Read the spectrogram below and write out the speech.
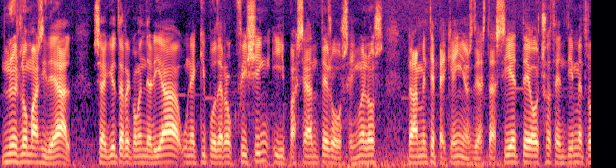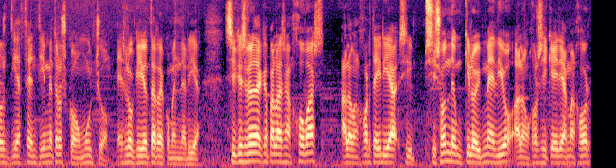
no es lo más ideal. O sea, yo te recomendaría un equipo de rock fishing y paseantes o señuelos realmente pequeños, de hasta 7, 8 centímetros, 10 centímetros como mucho. Es lo que yo te recomendaría. Sí que es verdad que para las anjovas, a lo mejor te diría, si, si son de un kilo y medio, a lo mejor sí que iría mejor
